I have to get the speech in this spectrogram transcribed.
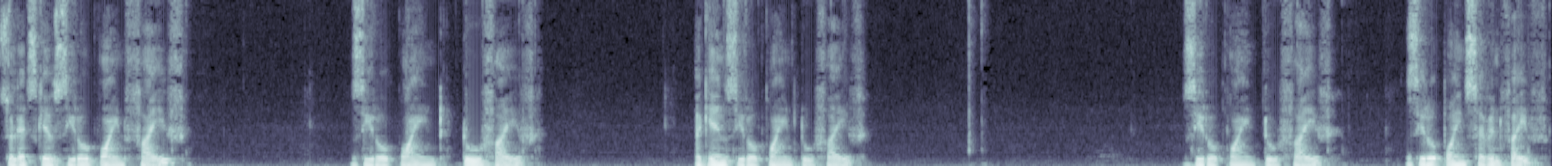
So let's give 0 0.5, 0 0.25, again 0 0.25, 0 0.25, 0 0.75,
